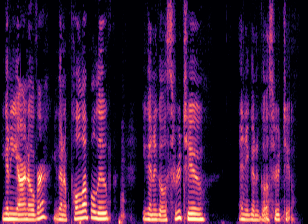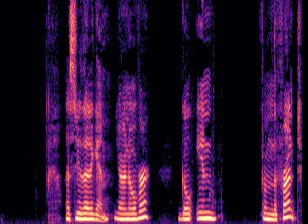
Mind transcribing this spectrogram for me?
You're going to yarn over, you're going to pull up a loop, you're going to go through two, and you're going to go through two. Let's do that again. Yarn over, go in from the front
